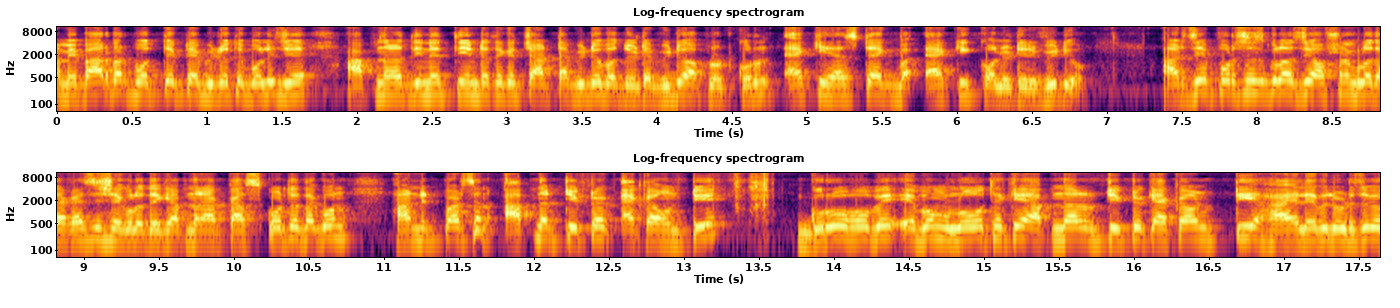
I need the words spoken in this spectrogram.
আমি বারবার প্রত্যেকটা ভিডিওতে বলি যে, আপনারা দিনে তিনটা থেকে চারটা ভিডিও বা দুইটা ভিডিও আপলোড করুন, একই হ্যাশট্যাগ বা একই কোয়ালিটির ভিডিও আর যে প্রসেসগুলো যে অপশনগুলো দেখাচ্ছি সেগুলো দেখে আপনারা কাজ করতে থাকুন। হান্ড্রেড পার্সেন্ট আপনার টিকটক অ্যাকাউন্টটি গ্রো হবে এবং লো থেকে আপনার টিকটক অ্যাকাউন্টটি হাই লেভেলে উঠে যাবে।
